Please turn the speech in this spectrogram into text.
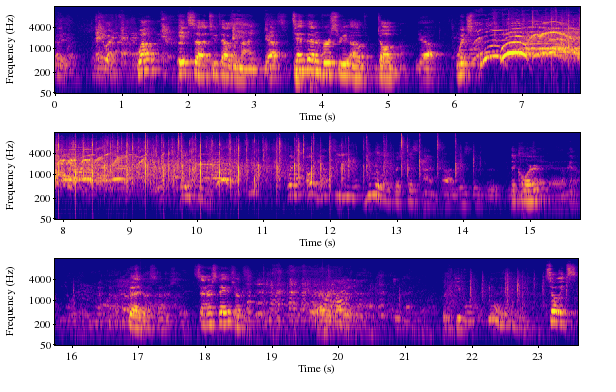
anyway. Anyway, well, it's uh, 2009. Yes. 10th anniversary of Dogma, Yeah. which. What, oh, now you, you relinquished this time. Uh, this is the, The cord? Yeah, Okay. yeah. No, we got it. Good. Let's go center stage. Center stage? Okay. Everybody. Okay. For the people. Yeah, yeah, yeah. So it's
